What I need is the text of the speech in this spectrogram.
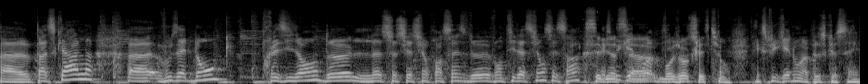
euh, Pascal. Euh, vous êtes donc président de l'Association française de ventilation, c'est ça C'est bien ça. Bonjour, Christian. Expliquez-nous un peu ce que c'est.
